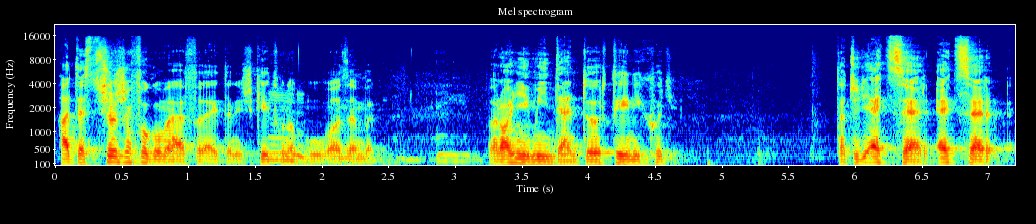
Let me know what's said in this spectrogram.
hát ezt sose fogom elfelejteni, és két hónap múlva az ember, mert annyi minden történik, hogy tehát, hogy egyszer, egyszer,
